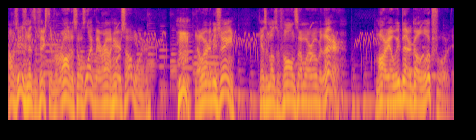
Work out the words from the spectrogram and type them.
I was using it to fix the veranda, so it's likely around here somewhere. Hmm, nowhere to be seen. Guess it must have fallen somewhere over there. Mario, we'd better go look for it.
